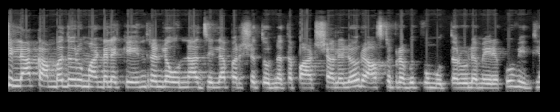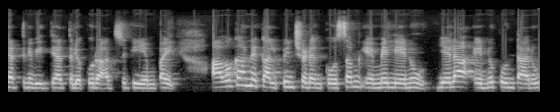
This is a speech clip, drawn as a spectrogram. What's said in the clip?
జిల్లా కంబదూరు మండల కేంద్రంలో ఉన్న జిల్లా పరిషత్ ఉన్నత పాఠశాలలో రాష్ట్ర ప్రభుత్వం ఉత్తర్వుల మేరకు విద్యార్థిని విద్యార్థులకు రాజకీయంపై అవగాహన కల్పించడం కోసం ఎమ్మెల్యేను ఎలా ఎన్నుకుంటారు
